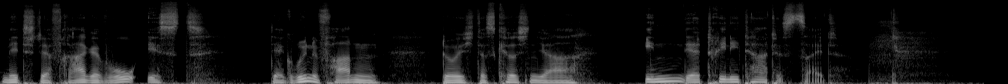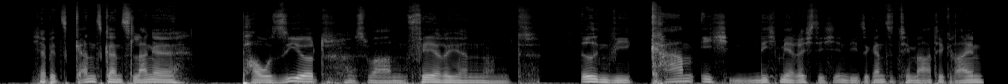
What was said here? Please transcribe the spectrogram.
mit der Frage, wo ist der grüne Faden durch das Kirchenjahr in der Trinitatiszeit. Ich habe jetzt ganz, ganz lange pausiert. Es waren Ferien und irgendwie kam ich nicht mehr richtig in diese ganze Thematik rein.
